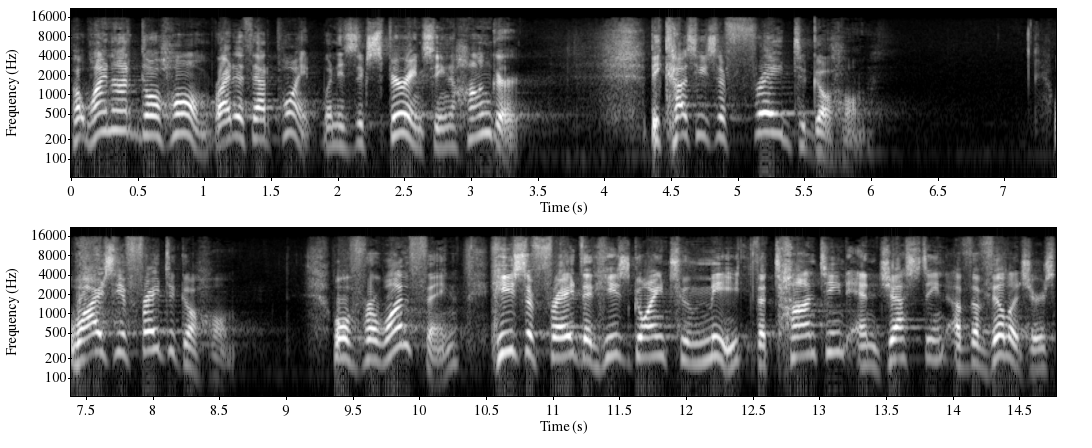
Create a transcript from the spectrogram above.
But why not go home right at that point when he's experiencing hunger? Because he's afraid to go home. Why is he afraid to go home? Well, for one thing, he's afraid that he's going to meet the taunting and jesting of the villagers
